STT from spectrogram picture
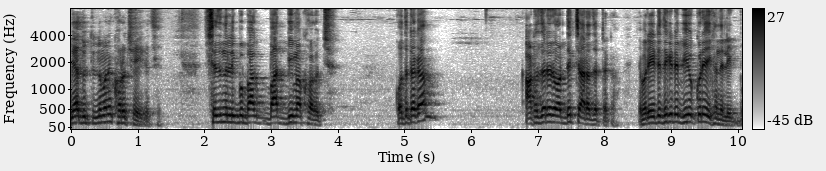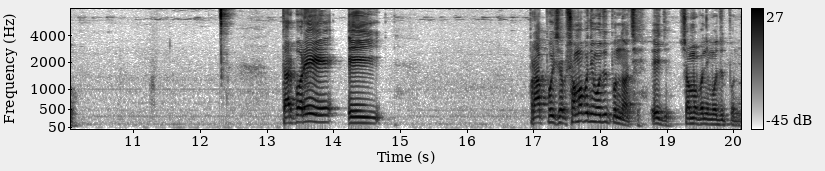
মেয়াদ উত্তীর্ণ মানে খরচ হয়ে গেছে। সেজন্য লিখব বাদ বিমা খরচ। কত টাকা? আট হাজারের অর্ধেক চার হাজার টাকা। এবার এটা থেকে এটা বিয়োগ করে এখানে লিখব। তারপরে এই প্রাপ্য হিসাব সমাপনী মজুদ পণ্য আছে। এই যে, সমাপনী মজুদ পণ্য।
